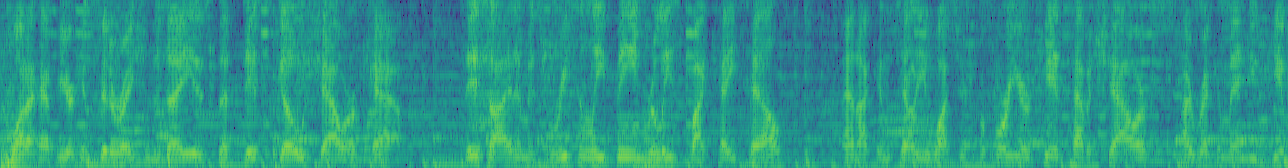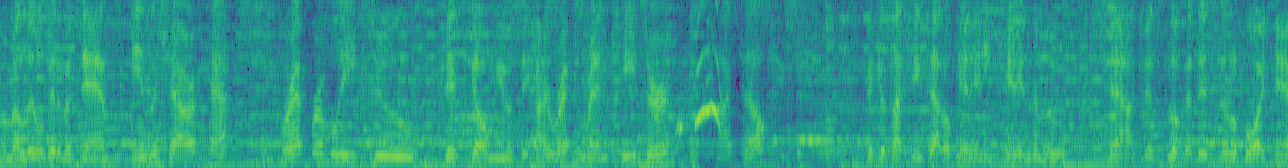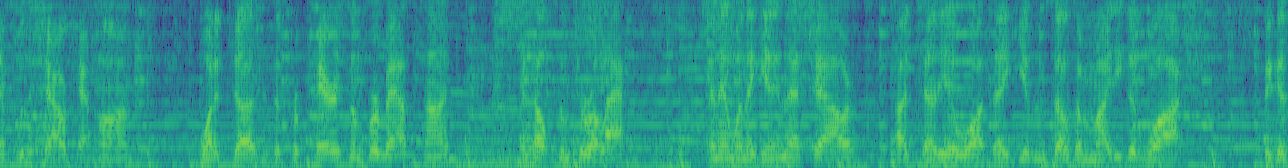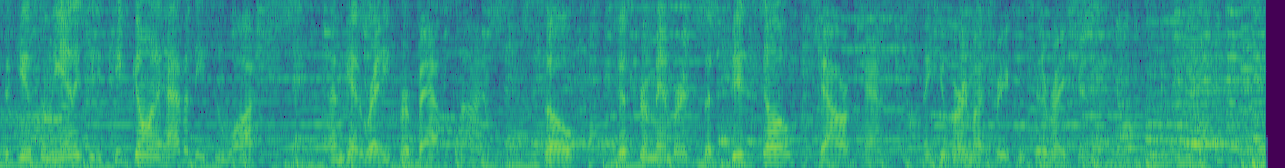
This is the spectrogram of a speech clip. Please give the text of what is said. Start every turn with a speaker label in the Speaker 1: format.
Speaker 1: And what I have for your consideration today is the Disco Shower Cap. This item is recently being released by K-tel and I can tell you what, just before your kids have a shower, I recommend you give them a little bit of a dance in the shower cap, preferably to disco music. I recommend Teaser myself because I think that'll get any kid in the mood. Now, just look at this little boy dance with a shower cap on. What it does is it prepares them for bath time. It helps them to relax. And then when they get in that shower, I tell you what, they give themselves a mighty good wash because it gives them the energy to keep going and have a decent wash and get ready for bath time. So just remember it's the Disco Shower Cap. Thank you very much for your consideration.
